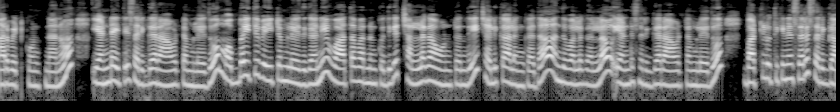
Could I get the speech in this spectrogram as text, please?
ఆరబెట్టుకుంటున్నాను. ఎండ అయితే సరిగ్గా రావటం లేదు. మబ్బు అయితే వేయటం లేదు కానీ వాతావరణం కొద్దిగా చల్లగా ఉంటుంది. చలికాలం కదా అందువల్ల గల్లా ఎండ సరిగ్గా రావటం లేదు. బట్టలు ఉతికినా సరే సరిగ్గా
